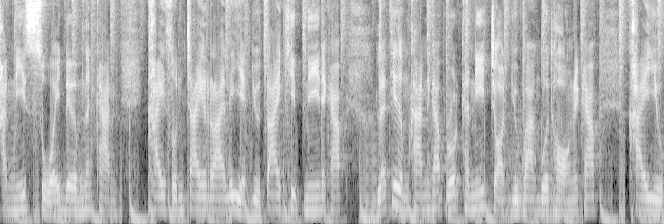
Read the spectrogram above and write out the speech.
คันนี้สวยเดิมทั้งคัน ใครสนใจรายละเอียดอยู่ใต้คลิปนี้นะครับ และที่สำคัญนะครับรถคันนี้จอดอยู่บางบัวทองนะครับ รอยู่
